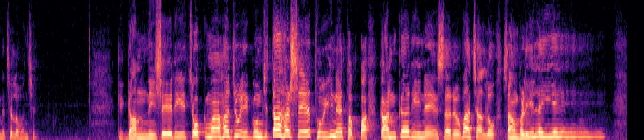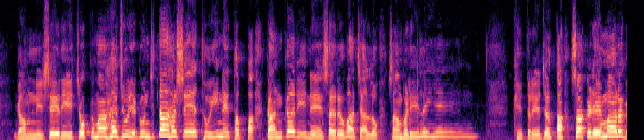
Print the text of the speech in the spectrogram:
ને છેલ્લો વન છે. કે ગામની શેરી ચોકમાં હજુય ગુંજતા હશે થુઈને થપ્પા કાન કરીને સરવા ચાલો સાંભળી લઈએ. ગામની શેરી ચોકમાં હજુય ગુંજતા હશે, થૂઈને થપ્પા કાન કરીને સરવા ચાલો, સાંભળી લઈએ. ખેતરે જતા સાકડે માર્ગ,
